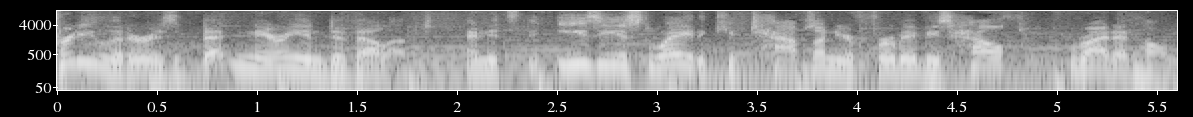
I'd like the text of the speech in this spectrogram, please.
Pretty Litter is veterinarian developed, and it's the easiest way to keep tabs on your fur baby's health right at home.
